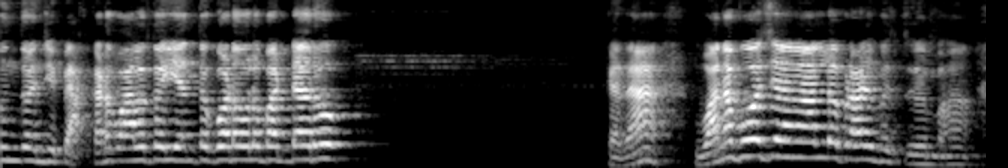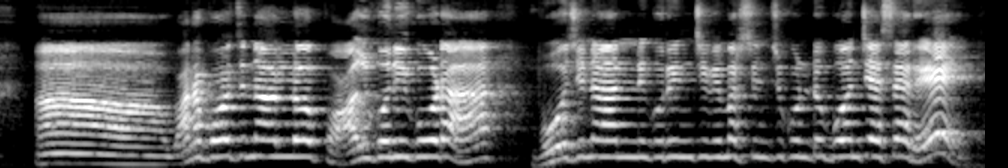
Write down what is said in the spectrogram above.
ముందు అని చెప్పి అక్కడ వాళ్ళతో ఎంత గొడవలు పడ్డారు? కదా? వనభోజనాల్లో వనభోజనాల్లో పాల్గొని కూడా భోజనాన్ని గురించి విమర్శించుకుంటూ భోంచేశారే?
